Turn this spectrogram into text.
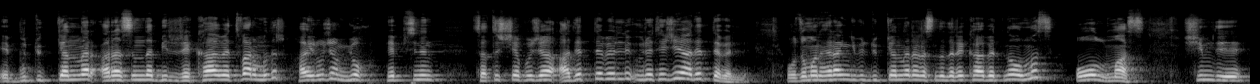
E bu dükkanlar arasında bir rekabet var mıdır? Hayır hocam yok. Hepsinin satış yapacağı adet de belli, üreteceği adet de belli. O zaman herhangi bir dükkanlar arasında da rekabet ne olmaz? Olmaz. Şimdi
